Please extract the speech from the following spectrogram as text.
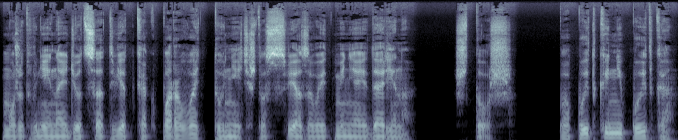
Может, в ней найдется ответ, как порвать ту нить, что связывает меня и Дарину. Что ж, попытка не пытка.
